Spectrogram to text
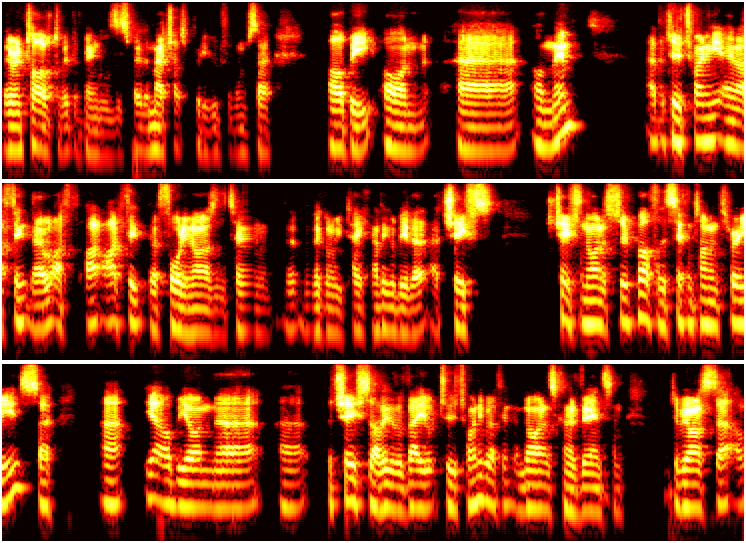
they're entitled to beat the Bengals this week. The matchup's pretty good for them. So I'll be on uh, on them at the 220, and I think they I, I think the 49ers are the team that they're going to be taking. I think it'll be the a Chiefs Chiefs Niners Super Bowl for the second time in three years. So uh, yeah, I'll be on uh, uh, the Chiefs. I think the value at two twenty, but I think the Niners can advance. And to be honest, uh,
